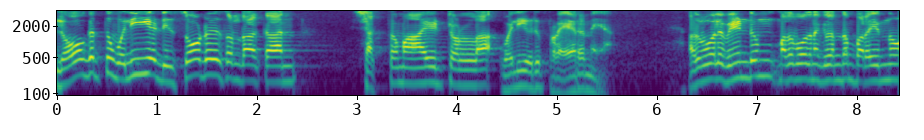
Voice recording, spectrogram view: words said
ലോകത്ത് വലിയ ഡിസോർഡേഴ്സ് ഉണ്ടാക്കാൻ ശക്തമായിട്ടുള്ള വലിയൊരു പ്രേരണയാണ്. അതുപോലെ വീണ്ടും മതബോധന ഗ്രന്ഥം പറയുന്നു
